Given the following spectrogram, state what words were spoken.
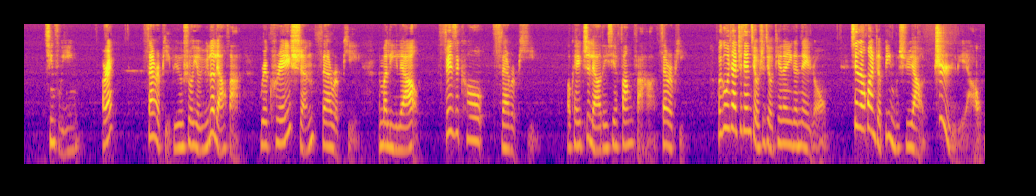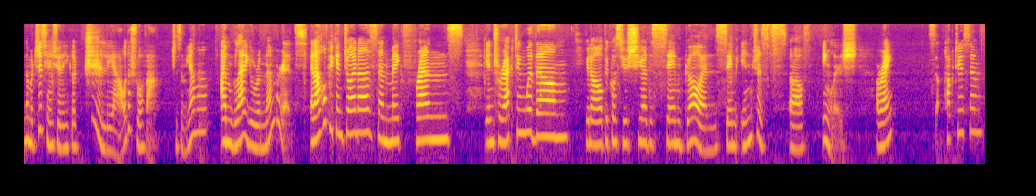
清辅音。All right，therapy，比如说有娱乐疗法，recreation therapy，那么理疗，physical therapy。OK，治疗的一些方法哈，therapy。回顾一下之前九十九天的一个内容。现在患者并不需要治疗。那么之前学的一个治疗的说法是怎么样的呢？I'm glad you remember it, and I hope you can join us and make friends, interacting with them. You know, because you share the same goal and same interests of English. All right. So talk to you soon.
